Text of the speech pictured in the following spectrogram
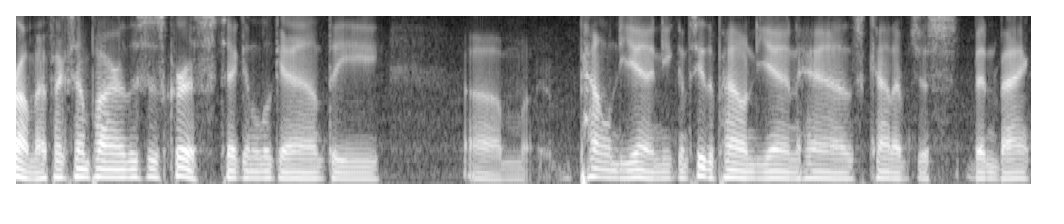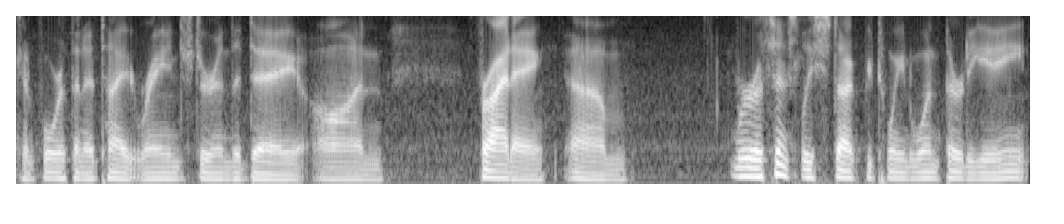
From FX Empire, this is Chris taking a look at the um, pound yen. You can see the pound yen has kind of just been back and forth in a tight range during the day on Friday. Um, we're essentially stuck between 138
